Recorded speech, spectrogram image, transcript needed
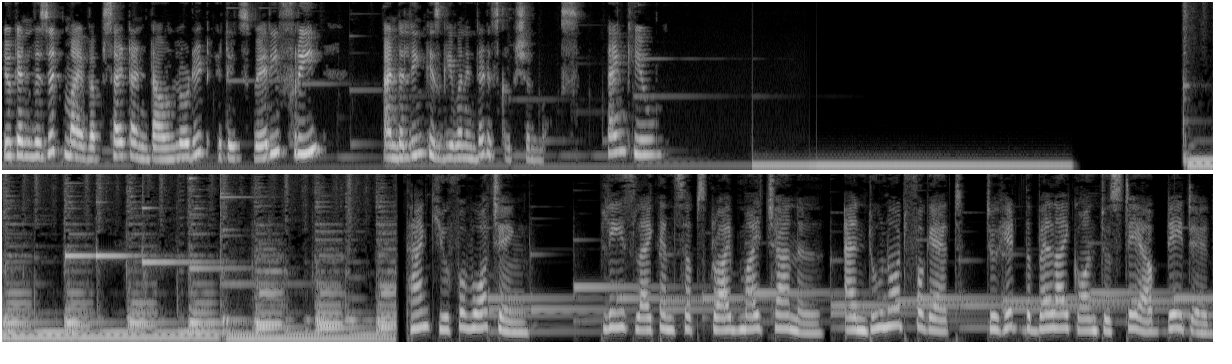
you can visit my website and download it. It is very free and the link is given in the description box. Thank you. Thank you for watching. Please like and subscribe my channel and do not forget to hit the bell icon to stay updated.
